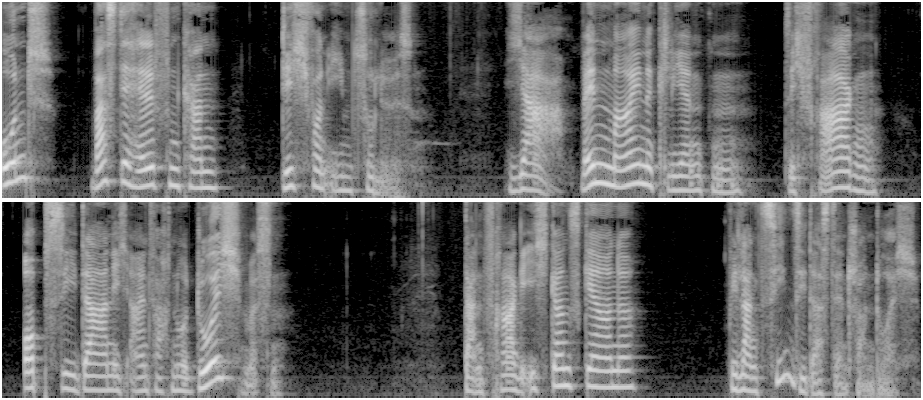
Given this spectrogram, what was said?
und was dir helfen kann, dich von ihm zu lösen. Ja, wenn meine Klienten sich fragen, ob sie da nicht einfach nur durch müssen, dann frage ich ganz gerne, wie lang ziehen sie das denn schon durch?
